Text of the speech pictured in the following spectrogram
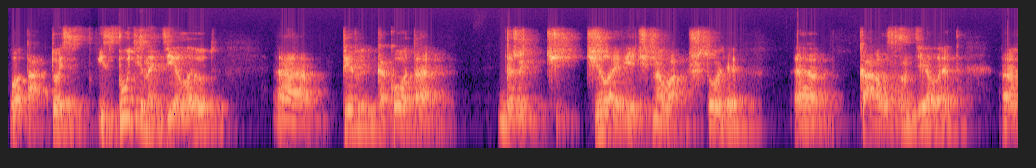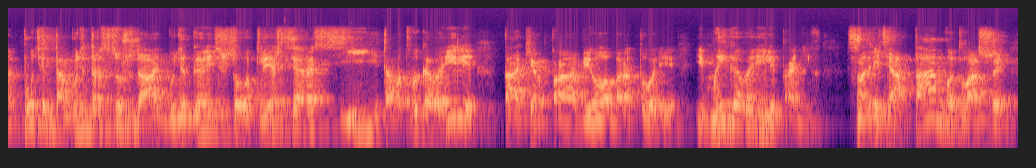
вот так. То есть из Путина делают э, какого-то даже человечного, что ли, э, Карлсон делает. Э, Путин там будет рассуждать, будет говорить, что вот версия России, там вот вы говорили, Такер, про биолаборатории, и мы говорили про них. Смотрите, а там вот ваши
